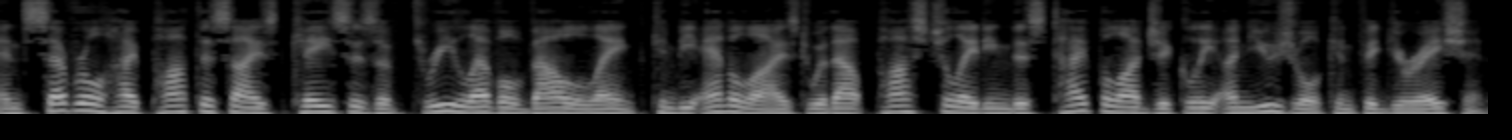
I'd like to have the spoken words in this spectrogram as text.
and several hypothesized cases of three-level vowel length can be analyzed without postulating this typologically unusual configuration.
